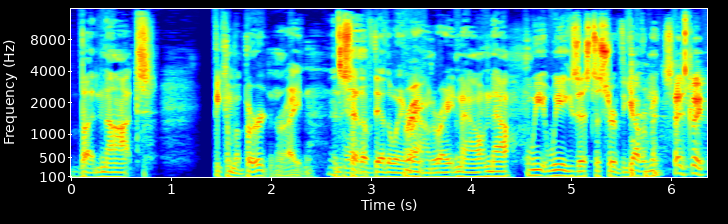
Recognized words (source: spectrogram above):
but not become a burden, right? Instead Yeah. of the other way Right. around. Right now, now we, we exist to serve the government, essentially,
